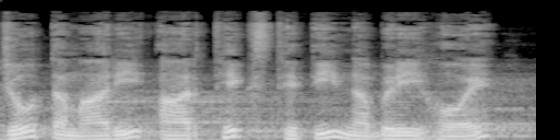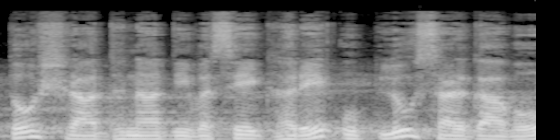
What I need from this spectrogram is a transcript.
જો તમારી આર્થિક સ્થિતિ નબળી હોય, તો શ્રાદ્ધના દિવસે ઘરે ઉપલું સળગાવો,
